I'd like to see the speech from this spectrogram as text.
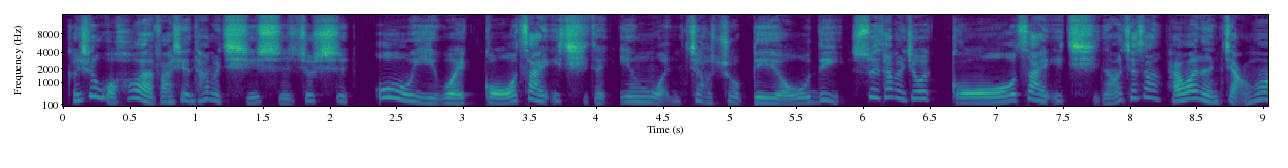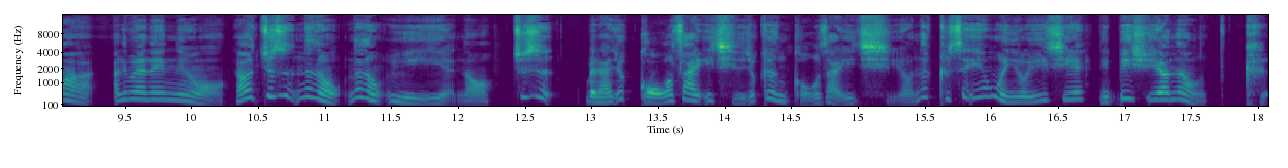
可是我后来发现他们其实就是误以为裹在一起的英文。叫做流利，所以他们就会勾在一起。然后加上台湾人讲话啊那边那那种，然后就是那种那种语言哦，就是。本来就勾在一起的，就更勾在一起哦。那可是英文有一些，你必须要那种可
